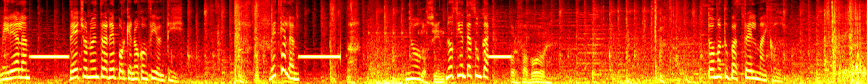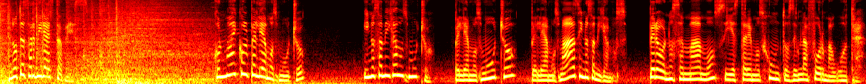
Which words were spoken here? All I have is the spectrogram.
Me iré a la m De hecho, no entraré porque no confío en ti. Vete a la m No. Lo siento. No sientes un c Por favor. Toma tu pastel, Michael. No te servirá esta vez. Con Michael peleamos mucho y nos amigamos mucho. Peleamos mucho, peleamos más y nos amigamos. Pero nos amamos y estaremos juntos de una forma u otra.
